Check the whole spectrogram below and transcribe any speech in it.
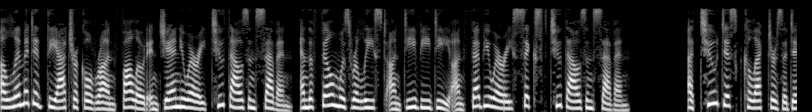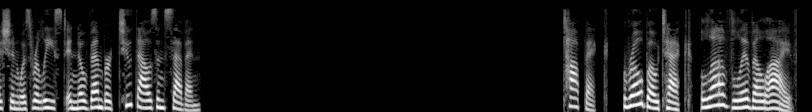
A limited theatrical run followed in January 2007, and the film was released on DVD on February 6, 2007. A two-disc collector's edition was released in November 2007. Topic. Robotech, Love Live Alive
